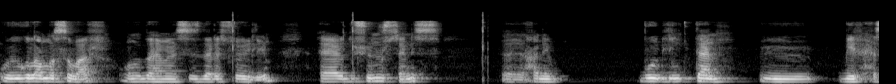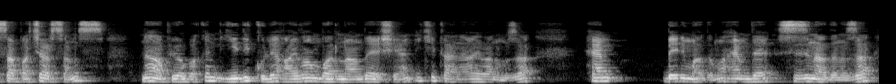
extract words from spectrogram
uygulaması var. Onu da hemen sizlere söyleyeyim. Eğer düşünürseniz hani bu linkten bir hesap açarsanız ne yapıyor bakın 7 kule hayvan barınağında yaşayan iki tane hayvanımıza hem benim adıma hem de sizin adınıza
